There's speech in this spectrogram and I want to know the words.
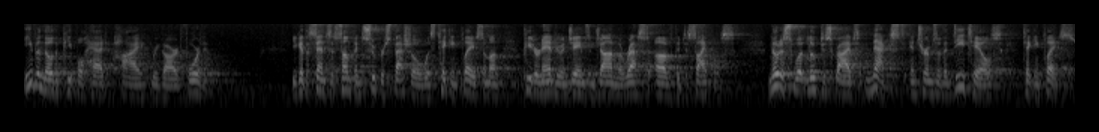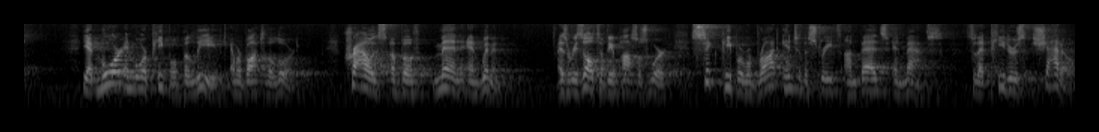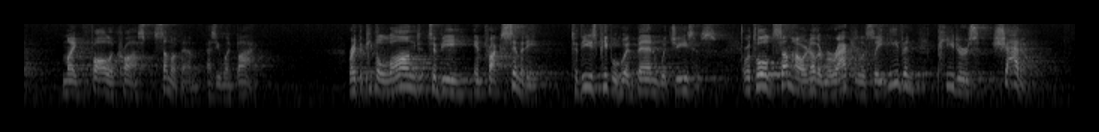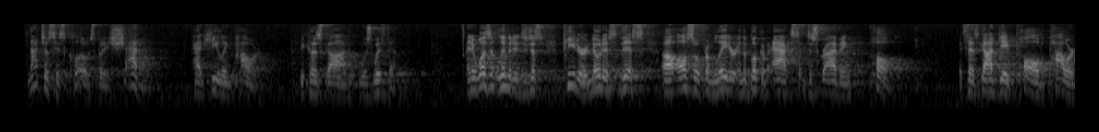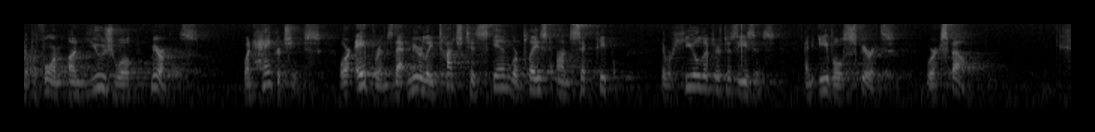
even though the people had high regard for them. You get the sense that something super special was taking place among Peter and Andrew and James and John and the rest of the disciples. Notice what Luke describes next in terms of the details taking place. Yet more and more people believed and were brought to the Lord. Crowds of both men and women. As a result of the apostles' work, sick people were brought into the streets on beds and mats so that Peter's shadow might fall across some of them as he went by. Right? The people longed to be in proximity to these people who had been with Jesus. And we're told somehow or another, miraculously, even Peter's shadow, not just his clothes, but his shadow, had healing power because God was with them. And it wasn't limited to just Peter. Notice this uh, also from later in the book of Acts describing Paul. It says God gave Paul the power to perform unusual miracles. When handkerchiefs or aprons that merely touched his skin were placed on sick people, they were healed of their diseases, and evil spirits were expelled.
